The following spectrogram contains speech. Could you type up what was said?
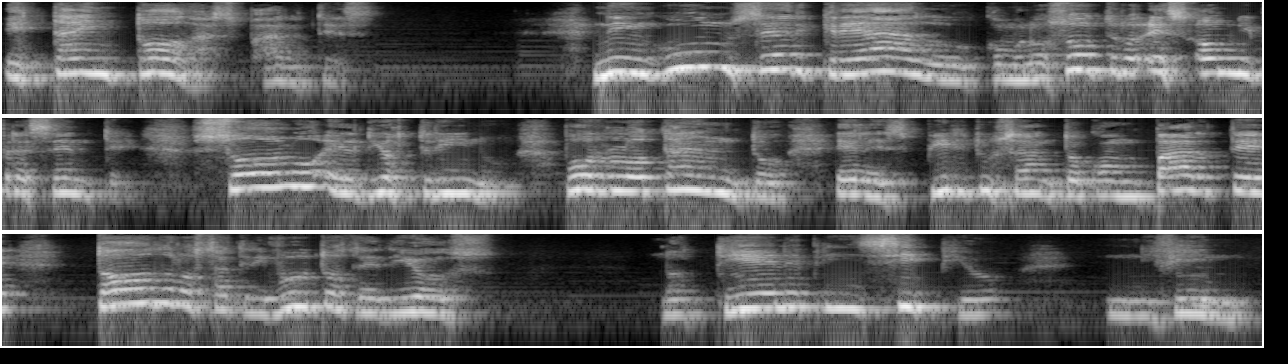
Está en todas partes. Ningún ser creado como nosotros es omnipresente, solo el Dios Trino. Por lo tanto, el Espíritu Santo comparte todos los atributos de Dios. No tiene principio ni fin.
